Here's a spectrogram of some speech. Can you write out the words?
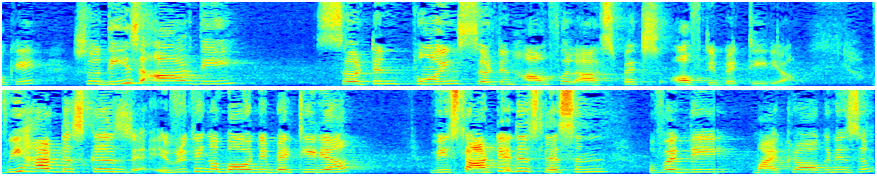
Okay. So, these are the certain points, certain harmful aspects of the bacteria. We have discussed everything about the bacteria. We started this lesson with the microorganism.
